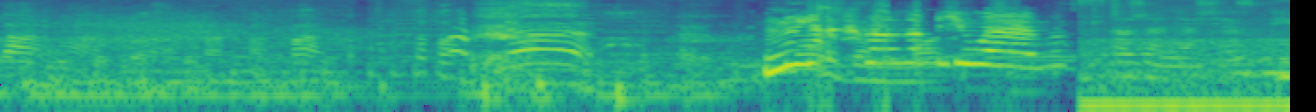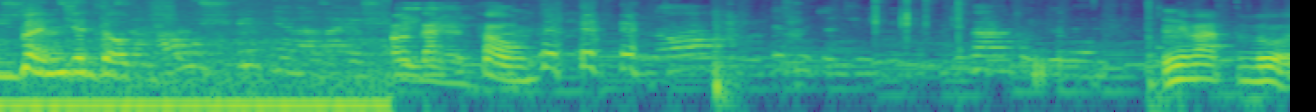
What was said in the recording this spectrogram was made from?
Pa, po prostu. pa, pa. Co to? Nie! No ja się sam zabiłem! zdarzenia się zmniejszyć. Będzie dobrze. Zawału świetnie nadaje się Olga TV. No, też mi to dziwi. Nie warto było. Nie warto było,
